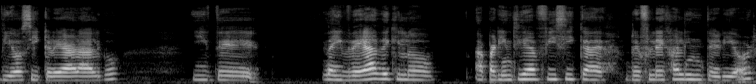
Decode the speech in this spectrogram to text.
Dios y crear algo y de la idea de que la apariencia física refleja el interior,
